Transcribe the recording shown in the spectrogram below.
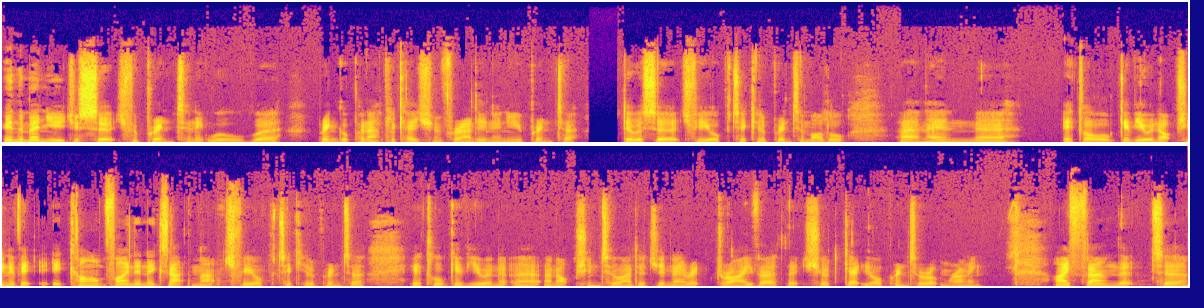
In the menu, just search for print and it will uh, bring up an application for adding a new printer. Do a search for your particular printer model and then it'll give you an option. If it it can't find an exact match for your particular printer it'll give you an uh, an option to add a generic driver that should get your printer up and running. I found that uh,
